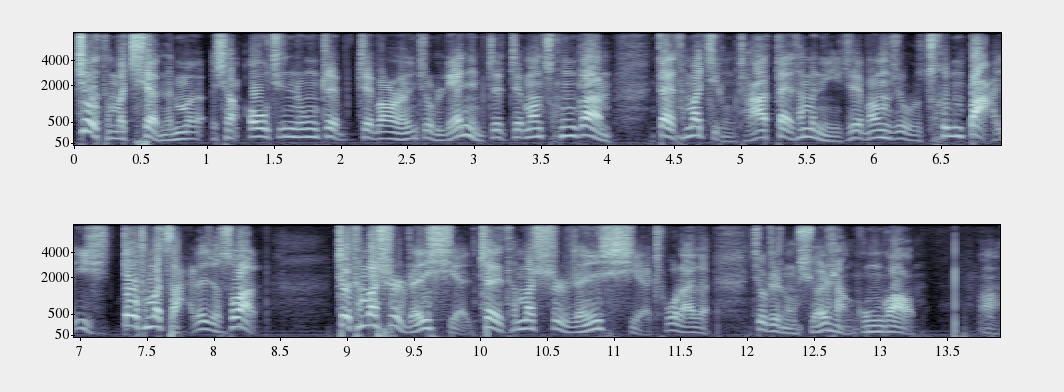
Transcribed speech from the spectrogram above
就他妈欠他妈像欧金中这这帮人，就是连你们这这帮村干部带他妈警察带他妈你这帮就是村霸一起都他妈宰了就算了，这他妈是人写，这他妈是人写出来的，就这种悬赏公告啊！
